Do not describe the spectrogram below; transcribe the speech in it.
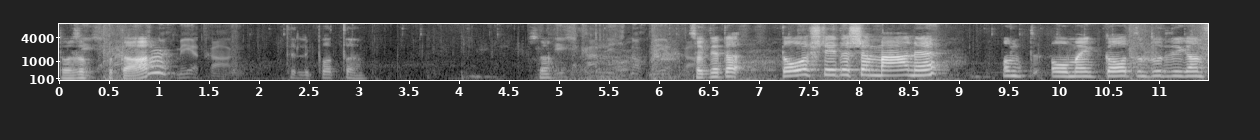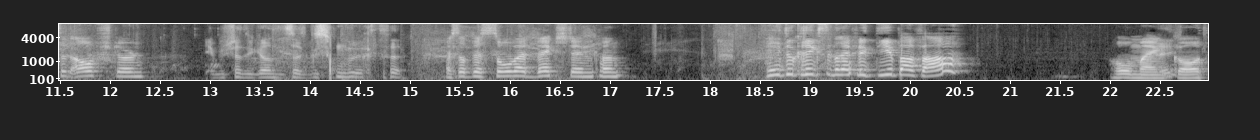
Da ist ein Portal? Teleporter. So. Ich kann nicht noch mehr tragen. Sag nicht, da, da steht der Schamane und oh mein Gott und du die ganze Zeit aufstellen. Ich hab schon die ganze Zeit gesucht. Als ob das so weit wegstehen kann. Hey, du kriegst den Reflektierbuff auch? Oh mein Echt? Gott.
